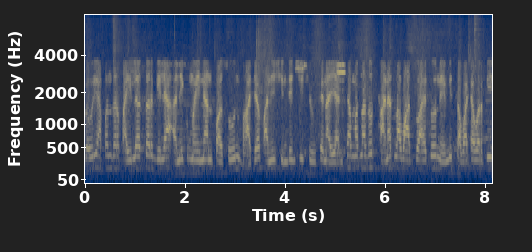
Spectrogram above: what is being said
गौरी आपण जर पाहिलं तर गेल्या अनेक महिन्यांपासून भाजप आणि शिंदेची शिवसेना यांच्यामधला जो ठाण्यातला वाद जो आहे तो नेहमीच चव्हाट्यावरती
